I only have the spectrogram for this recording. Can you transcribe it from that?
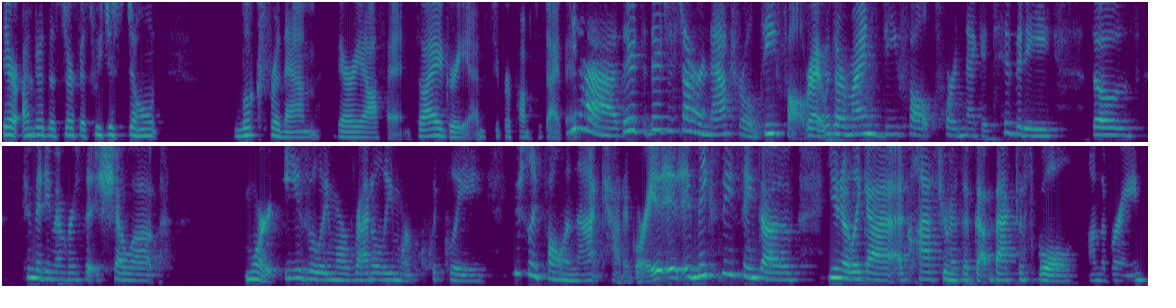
They're under the surface. We just don't look for them very often. So I agree. I'm super pumped to dive in. Yeah, they're they're just not our natural default, right? With our mind's default toward negativity, those committee members that show up more easily, more readily, more quickly, usually fall in that category. It, it makes me think of, you know, like a, a classroom as I've got back to school on the brain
